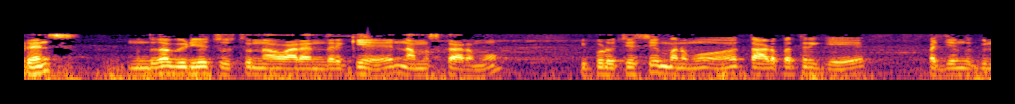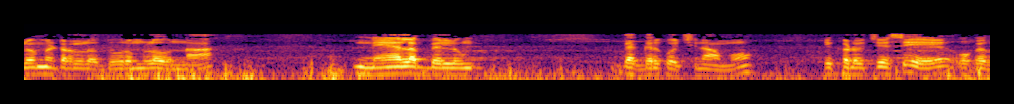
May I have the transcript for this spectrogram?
ఫ్రెండ్స్ ముందుగా వీడియో చూస్తున్న వారందరికీ నమస్కారము. ఇప్పుడు వచ్చేసి మనము తాడపత్రికి పద్దెనిమిది కిలోమీటర్ల దూరంలో ఉన్న నేల బెల్లం దగ్గరకు వచ్చినాము. ఇక్కడ వచ్చేసి ఒక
